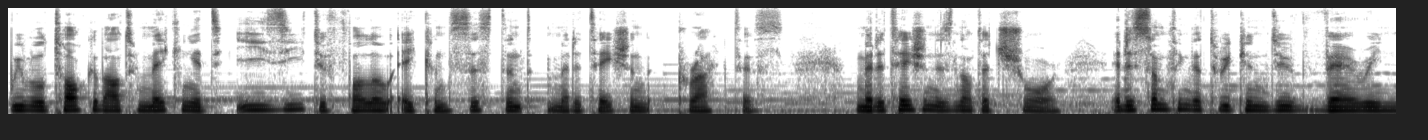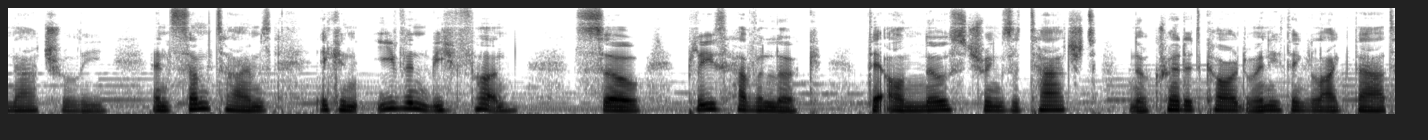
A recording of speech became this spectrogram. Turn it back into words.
we will talk about making it easy to follow a consistent meditation practice. Meditation is not a chore, it is something that we can do very naturally, and sometimes it can even be fun. So please have a look. There are no strings attached, no credit card or anything like that.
